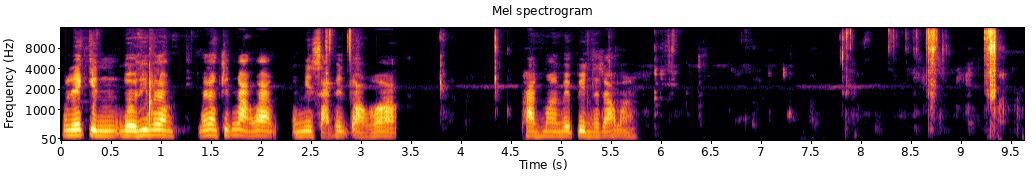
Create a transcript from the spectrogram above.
วันนี้กินโดยที่ไม่ต้องไม่ต้องคิดมากว่า มันมีสารพิษเปล่าเพราะผ่านมอนไปปีนกระเจ้ามาอืมอืม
